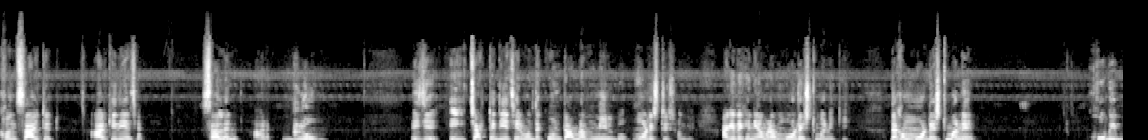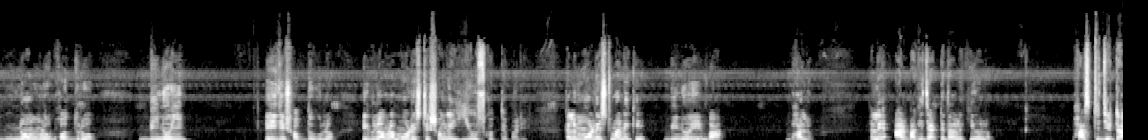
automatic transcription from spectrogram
কনসাইটেড আর কি দিয়েছে? সালেন আর গ্লোম এই যে, এই চারটে দিয়েছে, এর মধ্যে কোনটা আমরা মিলবো মডেস্টের সঙ্গে? আগে দেখে নিই আমরা মডেস্ট মানে কি? দেখো মডেস্ট মানে খুবই নম্র, ভদ্র, বিনয়ী, এই যে শব্দগুলো, এগুলো আমরা মডেস্টের সঙ্গে ইউজ করতে পারি। তাহলে মডেস্ট মানে কি? বিনয়ী বা ভালো। তাহলে আর বাকি চারটে তাহলে কি হলো? ফার্স্ট যেটা,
